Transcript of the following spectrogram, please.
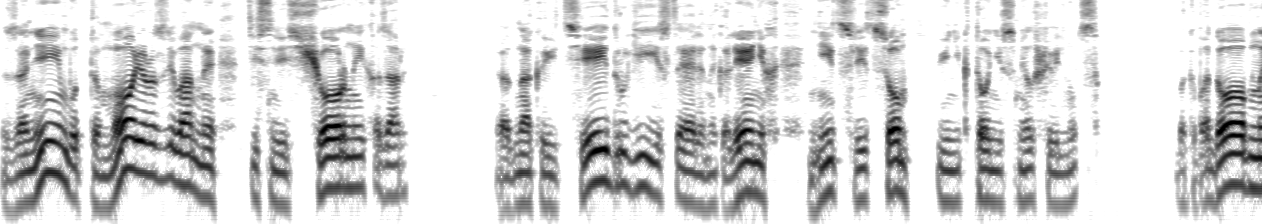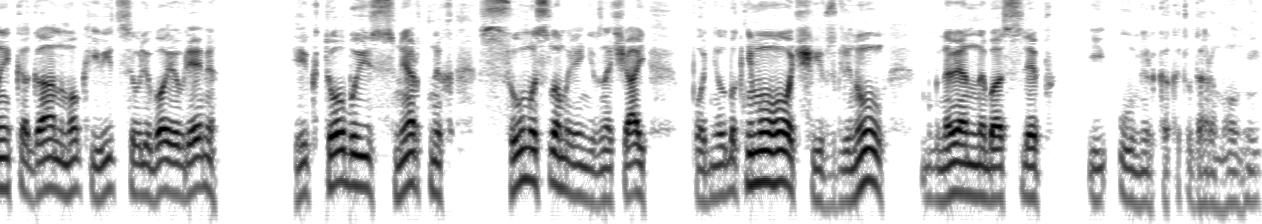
За ним, будто море разливанное, теснились черные хазары. Однако и те, и другие стояли на коленях, ниц лицом, и никто не смел шевельнуться. Богоподобный Каган мог явиться в любое время, и кто бы из смертных с умыслом или невзначай поднял бы к нему очи и взглянул, мгновенно бы ослеп и умер, как от удара молнии.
